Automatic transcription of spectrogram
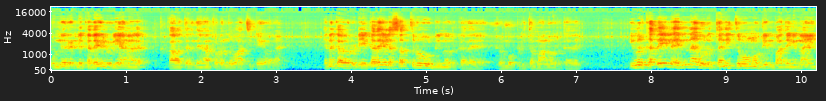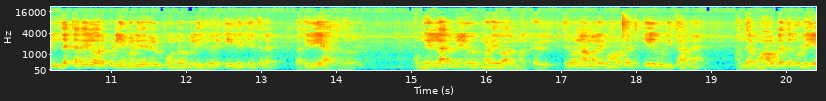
ஒன்று ரெண்டு கதைகள் வெளியான காலத்திலேருந்தே நான் தொடர்ந்து வாசிட்டே வரேன். எனக்கு அவருடைய கதையில் சத்ரு அப்படின்னு ஒரு கதை ரொம்ப பிடித்தமான ஒரு கதை. இவர் கதையில் என்ன ஒரு தனித்துவம் அப்படின்னு பார்த்தீங்கன்னா இந்த கதையில் வரக்கூடிய மனிதர்கள் போன்றவர்கள் இதுவரைக்கும் இலக்கியத்தில் பதிவே ஆகாதவர்கள். அவங்க எல்லாருமே ஒரு மலைவாழ் மக்கள். திருவண்ணாமலை மாவட்டத்துக்கே உரித்தான அந்த மாவட்டத்தினுடைய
